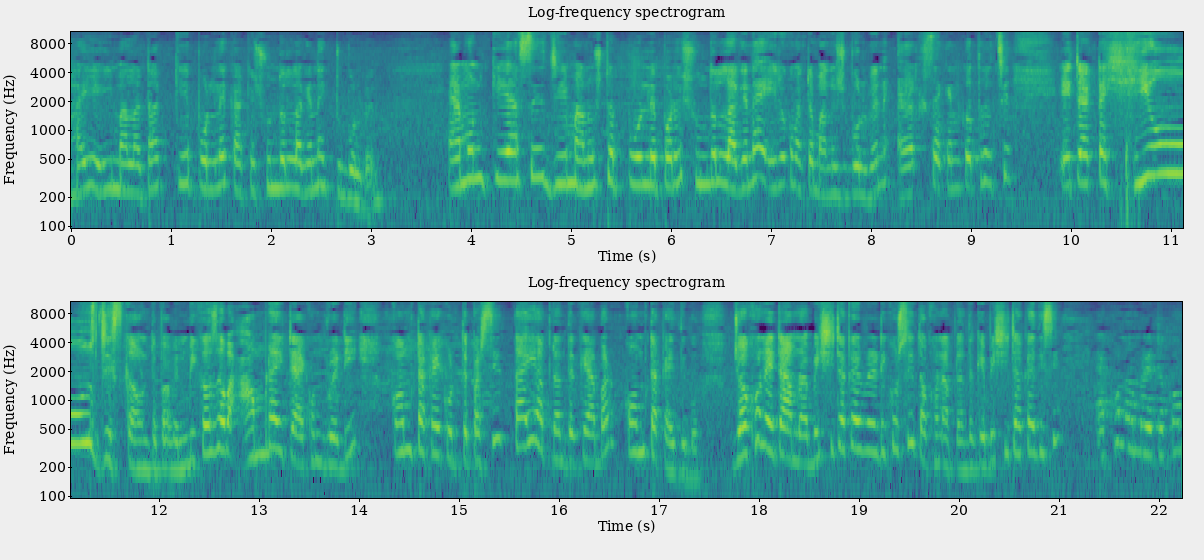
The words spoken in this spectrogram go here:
ভাই এই মালাটা কে পরলে কাকে সুন্দর লাগে না একটু বলবেন এমন কে আছে যে মানুষটা পরলে পরে সুন্দর লাগে না? এরকম একটা মানুষ বলবেন। এক সেকেন্ড কথা হচ্ছে, এটা একটা হিউজ ডিসকাউন্টে পাবেন। বিকজ অফ আমরা এটা এখন রেডি কম টাকায় করতে পারছি, তাই আপনাদেরকে আবার কম টাকায় দিব। যখন এটা আমরা বেশি টাকায় রেডি করছি, তখন আপনাদেরকে বেশি টাকায় দিছি। এখন আমরা এটা কম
